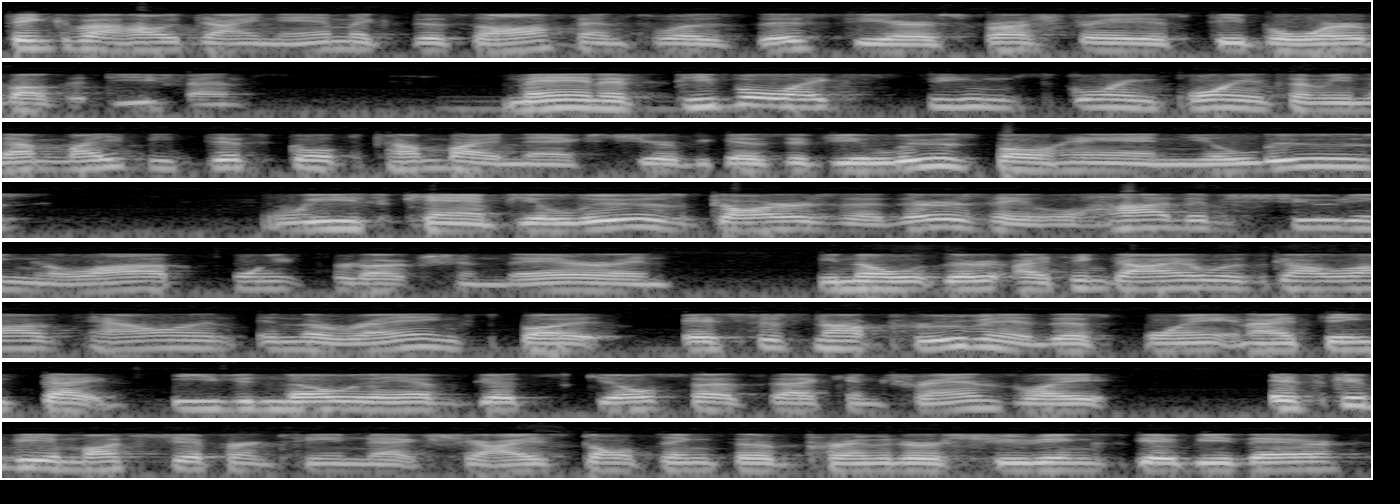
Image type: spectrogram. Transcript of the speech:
think about how dynamic this offense was this year, as frustrated as people were about the defense, man, if people like seeing scoring points, I mean that might be difficult to come by next year because if you lose Bohan, you lose Wieskamp, you lose Garza. There's a lot of shooting, a lot of point production there, and you know, there, I think Iowa's got a lot of talent in the ranks, but it's just not proven at this point. And I think that even though they have good skill sets that can translate, it's going to be a much different team next year. I just don't think the perimeter shooting is going to be there.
